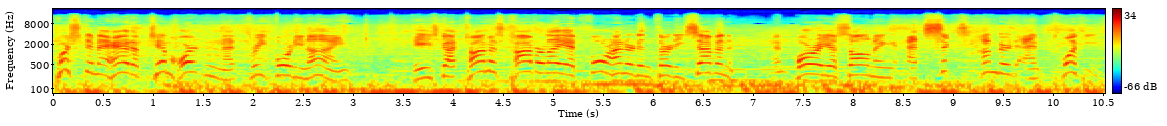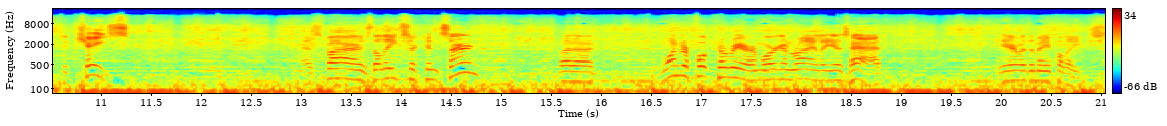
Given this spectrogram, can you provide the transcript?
pushed him ahead of Tim Horton at 349. He's got Tomas Kaberle at 437 and Börje Salming at 620 to chase. As far as the Leafs are concerned, but a wonderful career Morgan Rielly has had here with the Maple Leafs.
